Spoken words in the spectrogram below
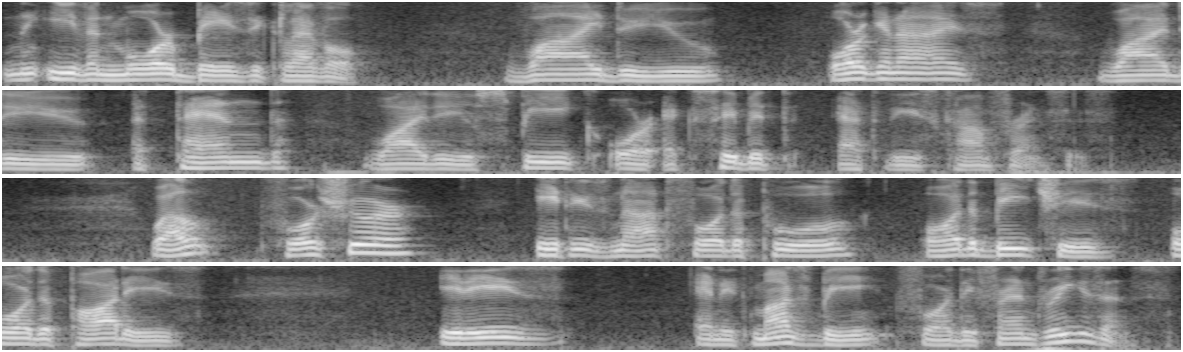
an even more basic level. Why do you organize? Why do you attend? Why do you speak or exhibit at these conferences? Well, for sure, it is not for the pool or the beaches or the parties, it is and it must be for different reasons.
